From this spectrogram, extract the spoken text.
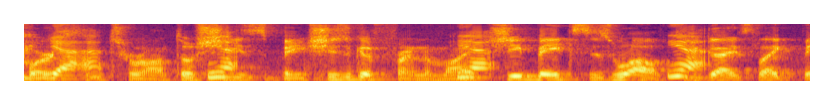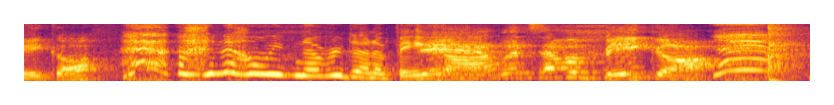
course, Yeah. in Toronto. Yeah. She's a bake. She's a good friend of mine. Yeah. She bakes as well. Do Yeah. you guys like Bake Off? no, we've never done a bake Off. Yeah, off. let's have a Bake Off.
